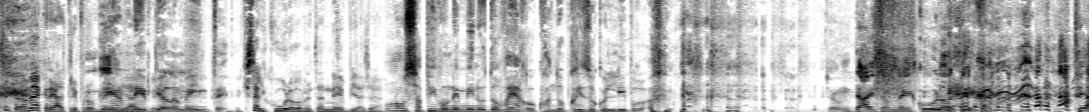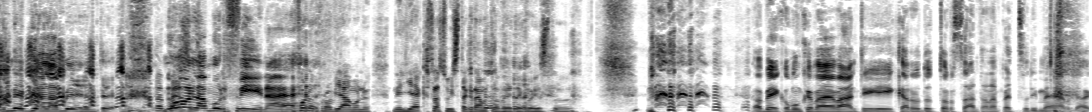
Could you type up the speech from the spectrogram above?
Secondo me crea altri Mi problemi. anche. annebbia la mente. Chissà il culo come ti annebbia, cioè. Non sapevo nemmeno dove ero quando ho preso quel libro. C'è un Dyson nel culo ti, ti annebbia la mente. Vabbè, non se- la morfina, Poi lo eh. proviamo ne- negli extra su Instagram, troverete questo. Vabbè, comunque vai avanti, caro dottor Santana, pezzo di merda.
